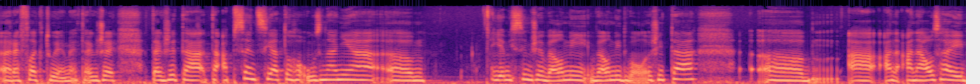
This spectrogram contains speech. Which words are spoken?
reflektujeme. Takže, takže tá, tá absencia toho uznania um, je myslím, že veľmi, veľmi dôležitá um, a, a, a naozaj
